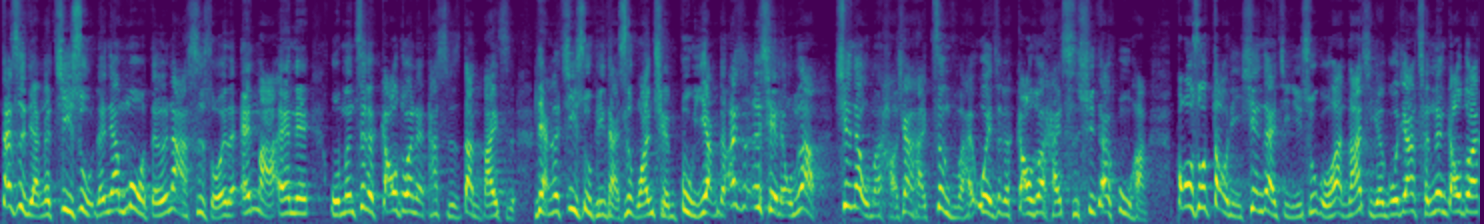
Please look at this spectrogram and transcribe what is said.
但是两个技术，人家莫德纳是所谓的 mRNA，我们这个高端呢，它是蛋白质，两个技术平台是完全不一样的。而且而且呢，我们知道现在我们好像还政府还为这个高端还持续在护航，包括说到底现在紧急出国的话，哪几个国家承认高端？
